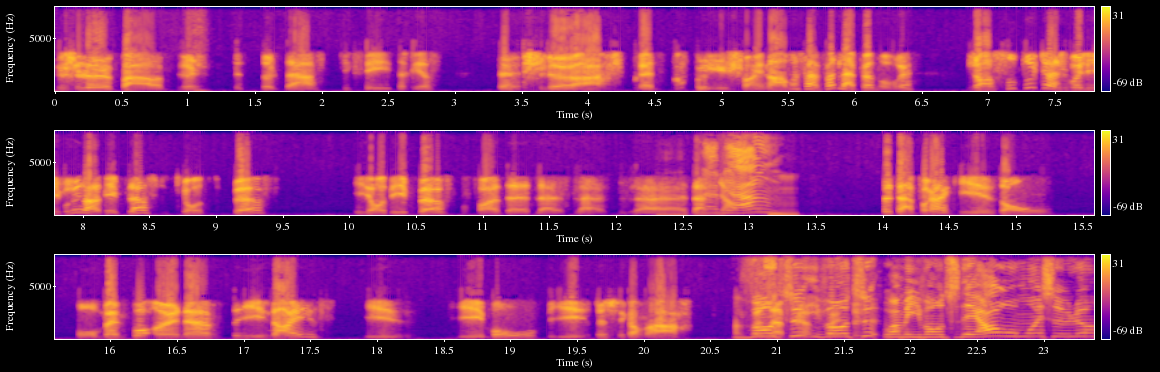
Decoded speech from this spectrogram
je leur parle. Puis là, je dis tout le temps, c'est que c'est triste? Là, je suis là, ah, je suis prêt de couper les chaînes. Non, moi, ça me fait de la peine, pour vrai. Genre, surtout quand je vais livrer dans des places où ils ont du bœuf. Ils ont des bœufs pour faire de, de la, de la, de la, de la La viande. viande? Tu apprends qu'ils ont pour même pas un an. Tu sais, il est nice, il est, il est beau, puis c'est comme, ah. Ils vont-tu, ils vont-tu, ouais, mais ils vont-tu dehors au moins, ceux-là?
